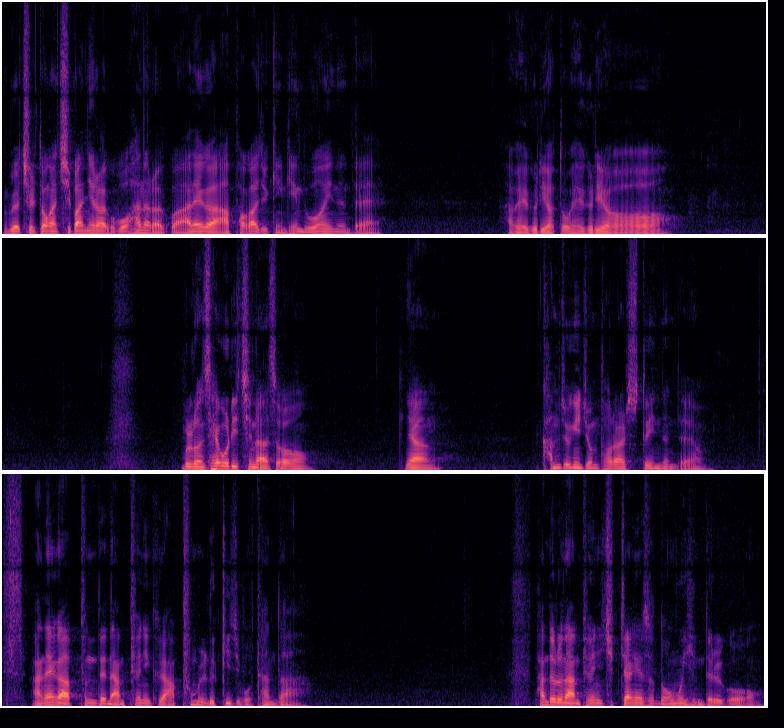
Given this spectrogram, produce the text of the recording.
며칠 동안 집안일하고 뭐 하느라고 아내가 아파가지고 낑낑 누워 있는데 아, 왜 그려 또왜 그려 물론 세월이 지나서 그냥 감정이 좀 덜할 수도 있는데요. 아내가 아픈데 남편이 그 아픔을 느끼지 못한다. 반대로 남편이 직장에서 너무 힘들고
